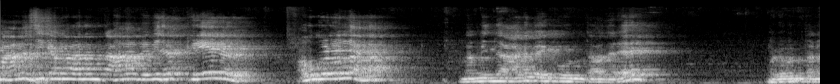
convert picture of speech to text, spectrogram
ಮಾನಸಿಕವಾದಂತಹ ವಿವಿಧ ಕ್ರಿಯೆಗಳು ಅವುಗಳೆಲ್ಲ ನಮ್ಮಿಂದ ಆಗಬೇಕು ಅಂತಾದರೆ ಭಗವಂತನ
